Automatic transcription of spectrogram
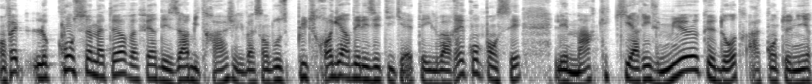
En fait, le consommateur va faire des arbitrages. Il va sans doute plus regarder les étiquettes et il va récompenser les marques qui arrivent mieux que d'autres à contenir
